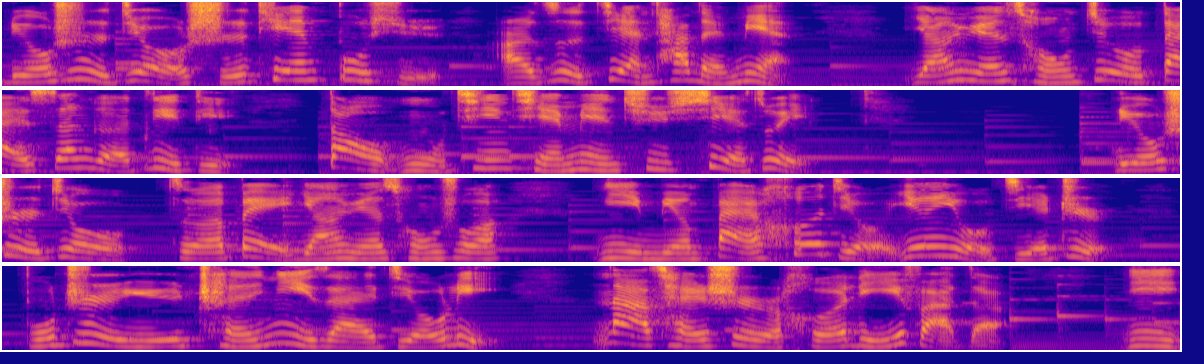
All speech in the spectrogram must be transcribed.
刘氏就十天不许儿子见他的面。杨元从就带三个弟弟到母亲前面去谢罪。刘氏就责备杨元从说：“你明白喝酒应有节制，不至于沉溺在酒里，那才是合礼法的。”你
